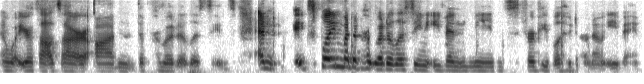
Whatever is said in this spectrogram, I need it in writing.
and what your thoughts are on the promoted listings. And explain what a promoted listing even means for people who don't know eBay.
